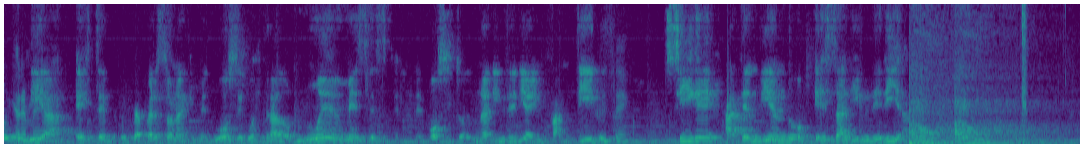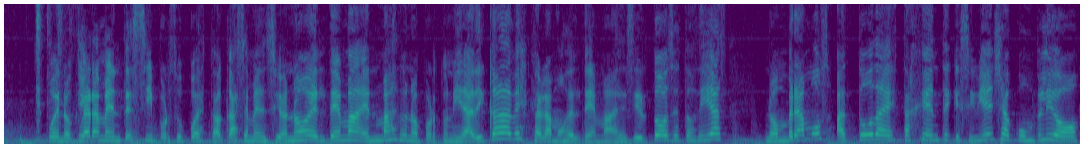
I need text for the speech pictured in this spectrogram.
Hoy en día, este, esta persona que me tuvo secuestrado nueve meses en el depósito de una librería infantil Sí. sigue atendiendo esa librería. Bueno, claramente, sí, por supuesto. Acá se mencionó el tema en más de una oportunidad. Y cada vez que hablamos del tema, es decir, todos estos días, nombramos a toda esta gente que si bien ya cumplió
